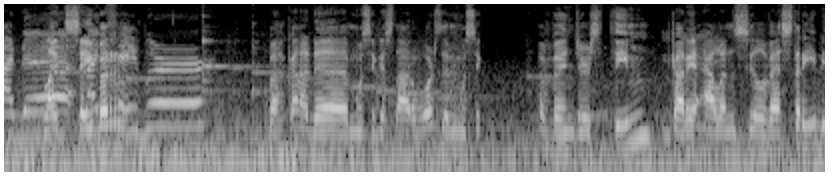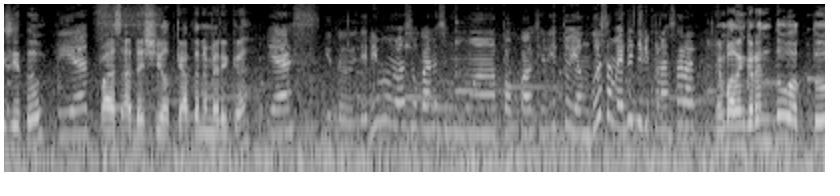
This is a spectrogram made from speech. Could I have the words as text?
ada Lightsaber. lightsaber. Bahkan ada musik Star Wars dan musik Avengers theme karya Alan Silvestri di situ. Iya, Pas ada Shield Captain America. yes gitu. Jadi memasukkan semua pop culture itu yang gue sama Eda jadi penasaran. Yang paling keren tuh waktu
